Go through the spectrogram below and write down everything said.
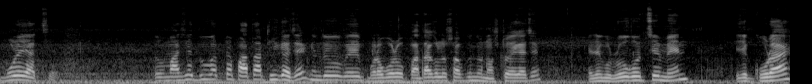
মরে যাচ্ছে। তো মাঝে দু একটা পাতা ঠিক আছে কিন্তু এই বড় বড় পাতাগুলো সব কিন্তু নষ্ট হয়ে গেছে। এই দেখুন রোগ হচ্ছে মেন এই যে গোড়ায়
